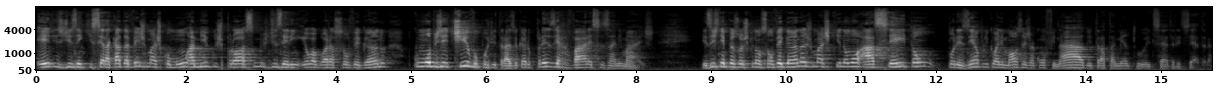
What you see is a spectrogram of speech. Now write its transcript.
eles dizem que será cada vez mais comum amigos próximos dizerem: Eu agora sou vegano, com um objetivo por detrás, eu quero preservar esses animais. Existem pessoas que não são veganas, mas que não aceitam, por exemplo, que o animal seja confinado e tratamento, etc, etc.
